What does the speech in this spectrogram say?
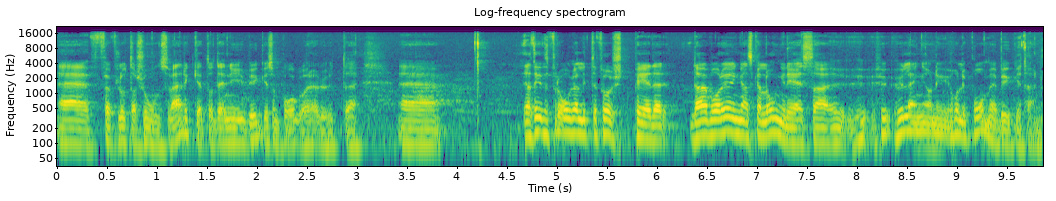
eh, för flotationsverket och det nybygge som pågår här ute. Jag tänkte fråga lite först Peder, det har varit en ganska lång resa. Hur, hur länge har ni hållit på med bygget här nu?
